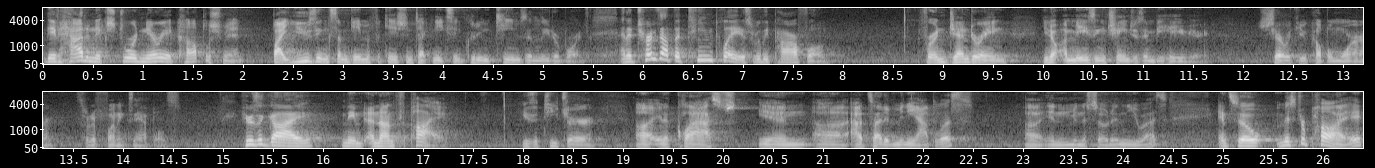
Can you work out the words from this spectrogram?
they've had an extraordinary accomplishment by using some gamification techniques, including teams and leaderboards. And it turns out that team play is really powerful for engendering you know, amazing changes in behavior share with you a couple more sort of fun examples. Here's a guy named Ananth Pai. He's a teacher uh, in a class in, uh, outside of Minneapolis uh, in Minnesota in the US. And so Mr. Pai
